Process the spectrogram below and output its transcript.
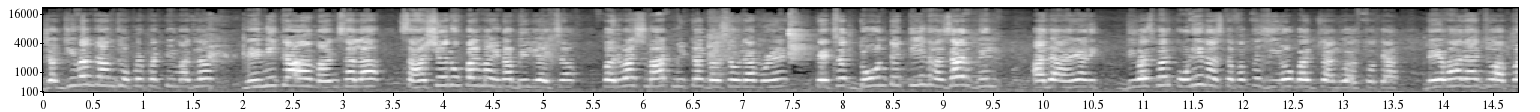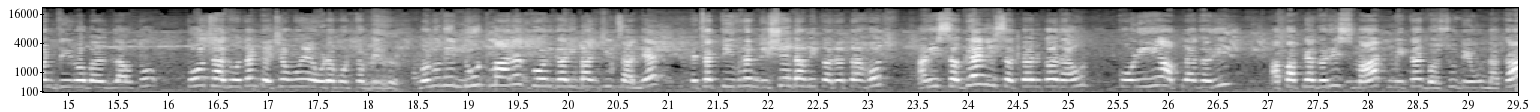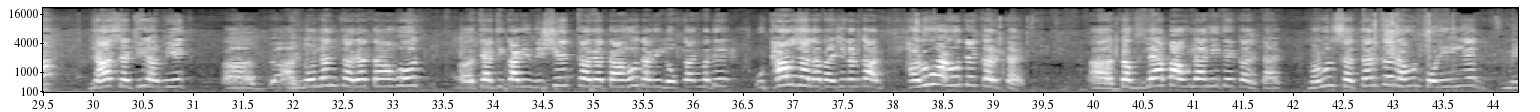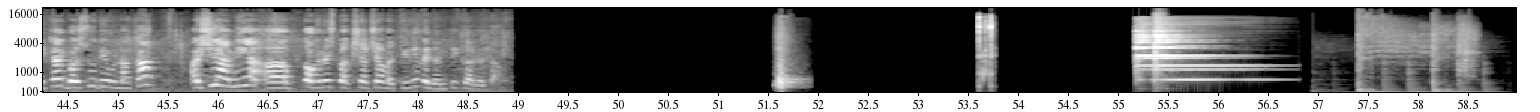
जगजीवन राम झोपडपट्टी मधलं नेहमी त्या माणसाला सहाशे रुपये महिना बिल यायचं. परवा स्मार्ट मीटर बसवल्यामुळे त्याचं दोन ते तीन हजार बिल आलं आहे आणि दिवसभर कोणी नसतं फक्त झिरो बल्ब चालू असतो त्या. देव्हारात जो आपण झिरो बल्ब लावतो तो चालू होता आणि त्याच्यामुळे एवढं मोठं बिल. म्हणून ही लूटमारच गोरगरिबांची चालली आहे. त्याचा तीव्र निषेध आम्ही करत आहोत. आणि सगळ्यांनी सतर्क राहून कोणीही आपल्या घरी आपापल्या घरी स्मार्ट मीटर बसू देऊ नका. ह्यासाठी आम्ही एक आंदोलन करत आहोत. त्या ठिकाणी निषेध करत आहोत आणि लोकांमध्ये उठाव झाला पाहिजे कारण का हळूहळू ते करतायत. दबल्या पावलांनी ते करतायत. म्हणून सतर्क राहून कोणीही मीटर बसू देऊ नका अशी आम्ही काँग्रेस पक्षाच्या वतीने विनंती करत आहोत.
